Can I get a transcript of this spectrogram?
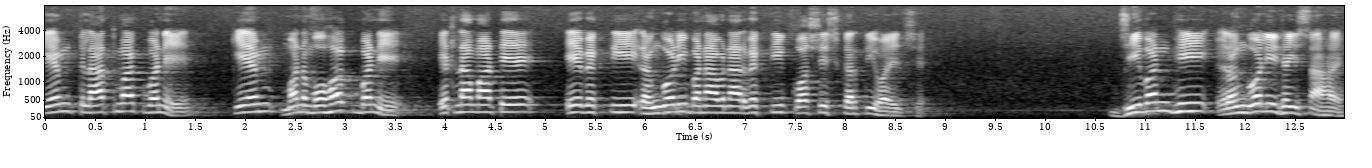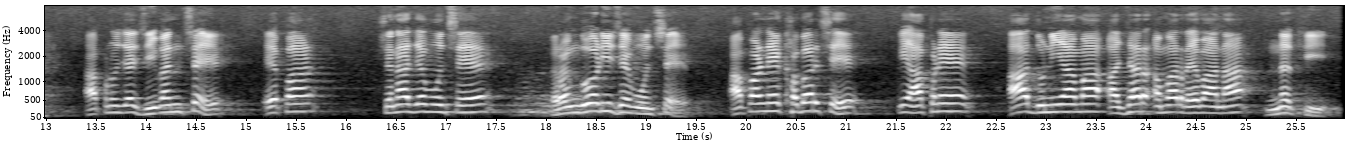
કેમ કલાત્મક બને, કેમ મનમોહક બને, એટલા માટે એ વ્યક્તિ રંગોળી બનાવનાર વ્યક્તિ કોશિશ કરતી હોય છે. જીવન ભી રંગોલી જૈસા હૈ. આપણું જે જીવન છે, એ પણ શેના જેવું છે? રંગોળી જેવું છે. આપણને ખબર છે કે આપણે આ દુનિયામાં અજર અમર રહેવાના નથી.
